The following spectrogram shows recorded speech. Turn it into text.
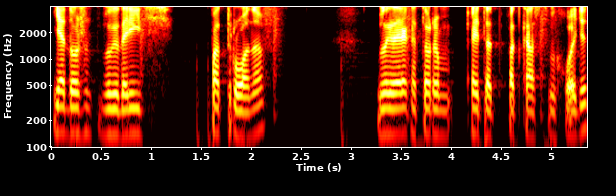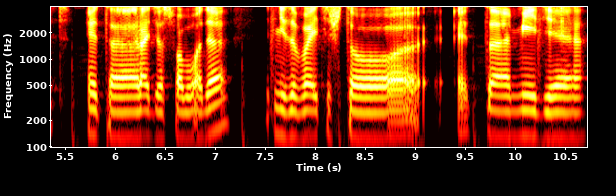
Я должен поблагодарить патронов, благодаря которым этот подкаст выходит. Это Радио Свобода. Не забывайте, что это медиа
